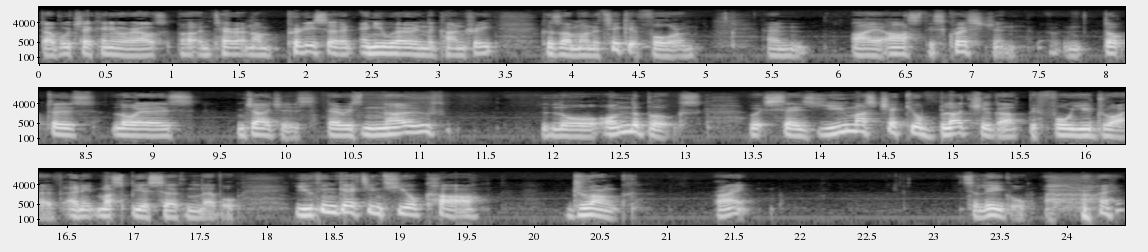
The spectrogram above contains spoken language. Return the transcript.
double check anywhere else, but Ontario, and I'm pretty certain anywhere in the country because I'm on a ticket forum. And I asked this question um, doctors, lawyers, judges. There is no law on the books which says you must check your blood sugar before you drive and it must be a certain level. You can get into your car drunk, right? It's illegal, right?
